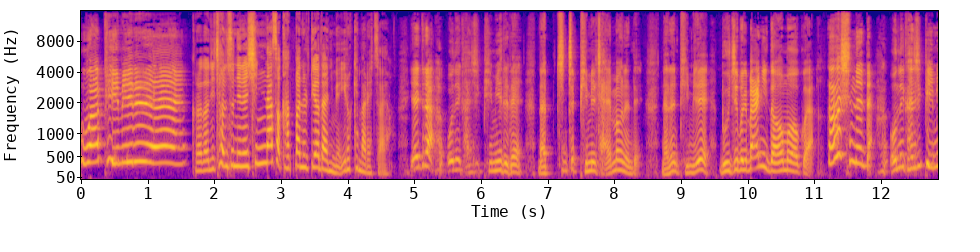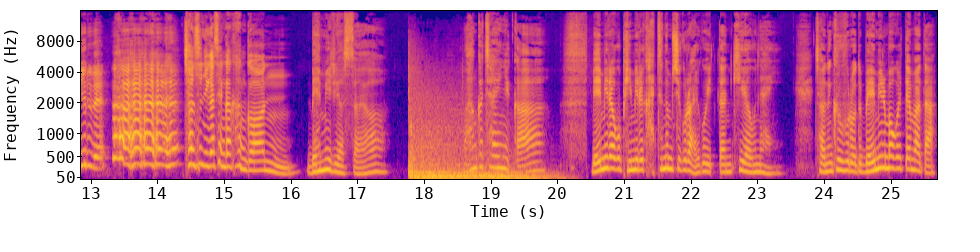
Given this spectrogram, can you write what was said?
와 비밀을 해. 그러더니 천순이는 신나서 각반을 뛰어다니며 이렇게 말했어요. 얘들아 오늘 간식 비밀을 해. 나 진짜 비밀 잘 먹는데 나는 비밀에 무즙을 많이 넣어 먹을 거야. 아 신난다. 오늘 간식 비밀을 해. 천순이가 생각한 건 메밀이었어요. 뭐한끗 차이니까 메밀하고 비밀을 같은 음식으로 알고 있던 귀여운 아이. 저는 그 후로도 메밀 먹을 때마다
